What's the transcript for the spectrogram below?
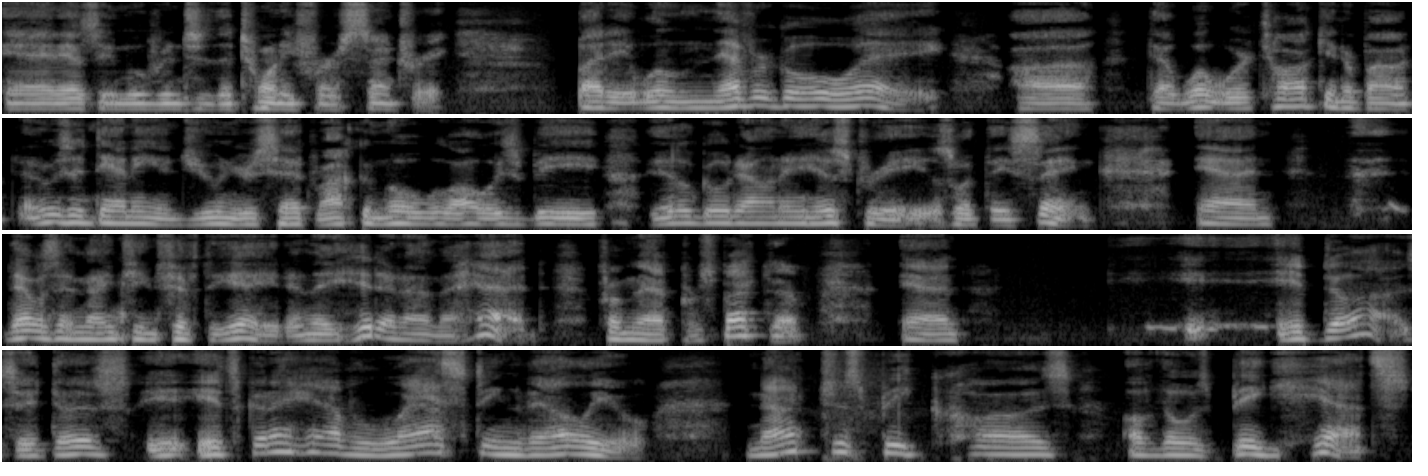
and as we move into the 21st century. But it will never go away. Uh, that what we're talking about, and it was a Danny and Jr. said, rock and roll will always be, it'll go down in history, is what they sing. And that was in 1958, and they hit it on the head from that perspective. And it, it does. It does. It, it's going to have lasting value, not just because of those big hits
